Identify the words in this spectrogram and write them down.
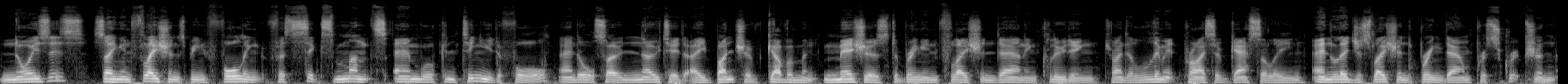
noises, saying inflation's been falling for six months and will continue to fall, and also noted a bunch of government measures to bring inflation down, including trying to limit price of gasoline and legislation to bring down prescription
